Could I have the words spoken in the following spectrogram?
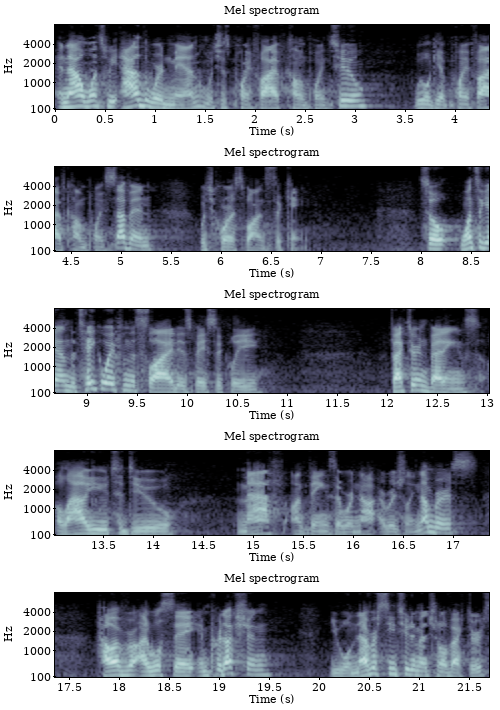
And now once we add the word man, which is 0.5 comma 0.2, we will get 0.5 comma 0.7, which corresponds to king. So once again, the takeaway from this slide is basically vector embeddings allow you to do math on things that were not originally numbers. However, I will say in production, you will never see two-dimensional vectors,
